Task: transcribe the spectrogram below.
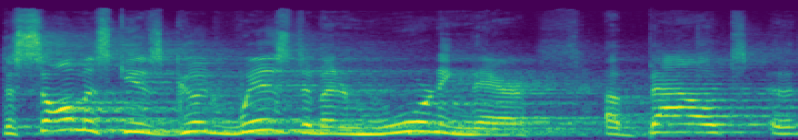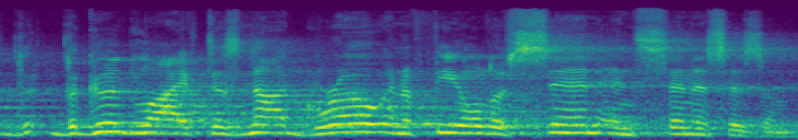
The psalmist gives good wisdom and warning there about uh, the good life does not grow in a field of sin and cynicism.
